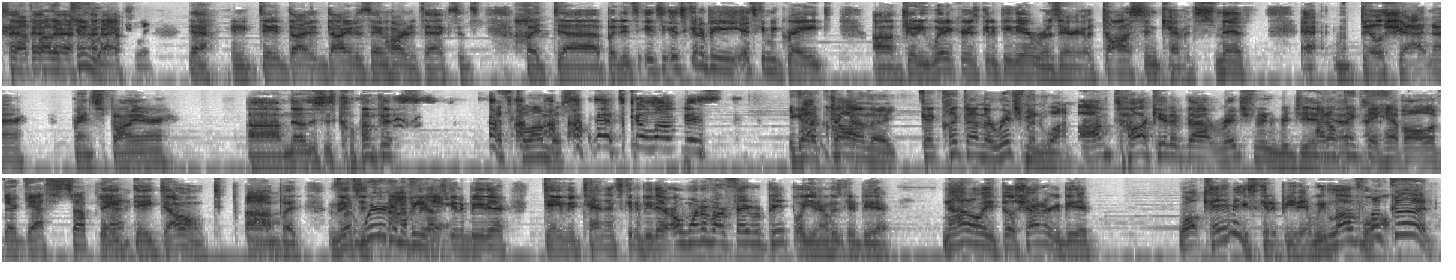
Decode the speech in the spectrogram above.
Godfather 2, actually. Yeah, he died, died of the same heart attack since. But uh, but it's it's it's gonna be it's gonna be great. Um, Jodie Whittaker is gonna be there. Rosario Dawson, Kevin Smith, uh, Bill Shatner, Brent Spiner. Um, no, this is Columbus. That's Columbus. That's Columbus. You got to click talk- on the click on the Richmond one. I'm talking about Richmond, Virginia. I don't think they have all of their guests up They, yet. they don't. uh, Um, but Vincent we're gonna be there. going to be there. David Tennant's going to be there. Oh, one of our favorite people. You know who's going to be there? Not only is Bill Shatner going to be there, Walt Koenig's going to be there. We love Walt. Oh, good.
